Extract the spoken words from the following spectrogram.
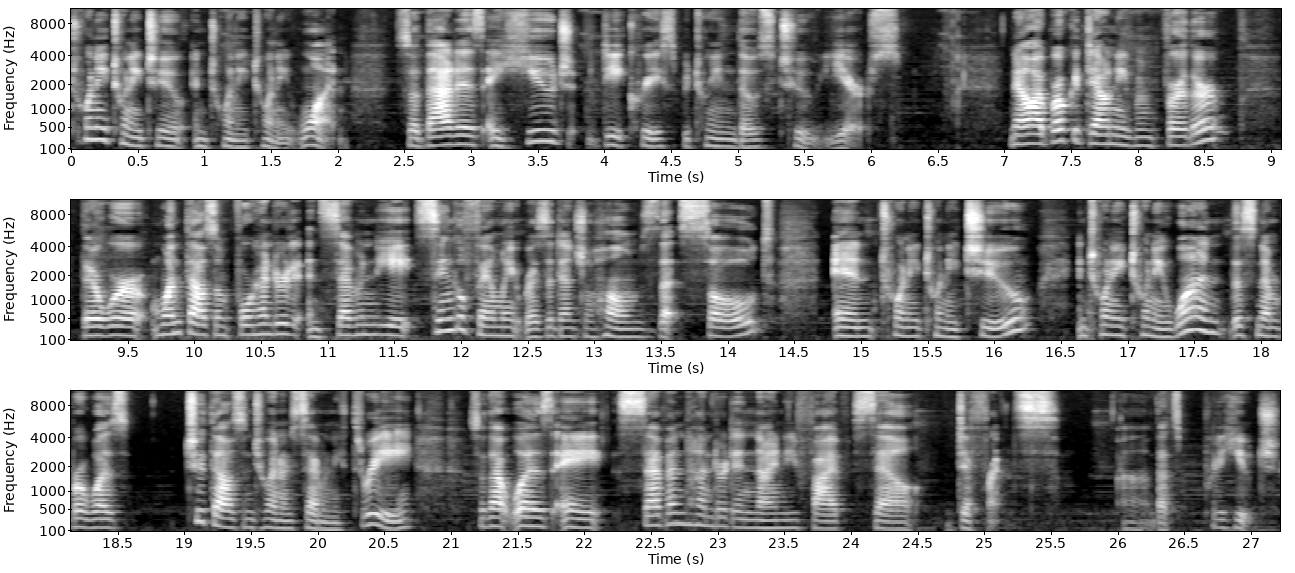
2022 and 2021. So that is a huge decrease between those two years. Now I broke it down even further. There were 1,478 single family residential homes that sold in 2022. In 2021, this number was 2,273. So that was a 795 sale difference. Uh, that's pretty huge.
